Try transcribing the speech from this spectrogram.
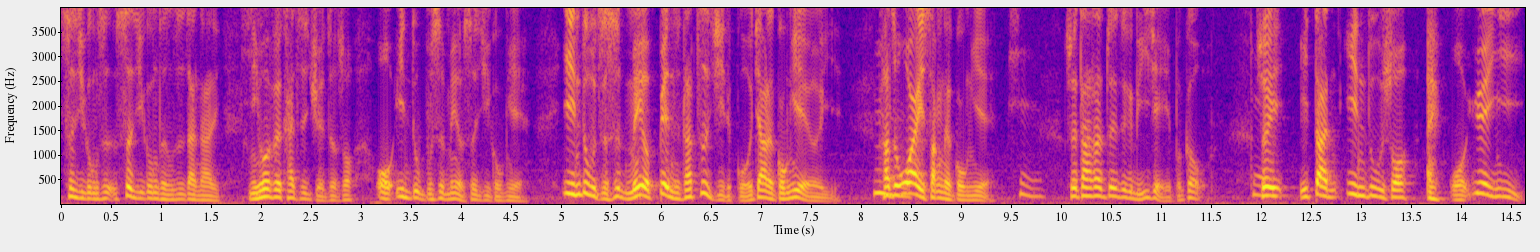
设计公司、设计工程师在那里，你会不会开始觉得说，哦，印度不是没有设计工业，印度只是没有变成他自己的国家的工业而已，它是外商的工业。是。所以大家对这个理解也不够，所以一旦印度说：“哎，我愿意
